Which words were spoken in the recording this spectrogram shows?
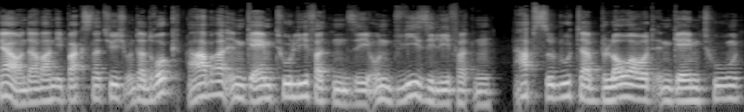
Ja, und da waren die Bucks natürlich unter Druck, aber in Game 2 lieferten sie und wie sie lieferten absoluter Blowout in Game 2.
